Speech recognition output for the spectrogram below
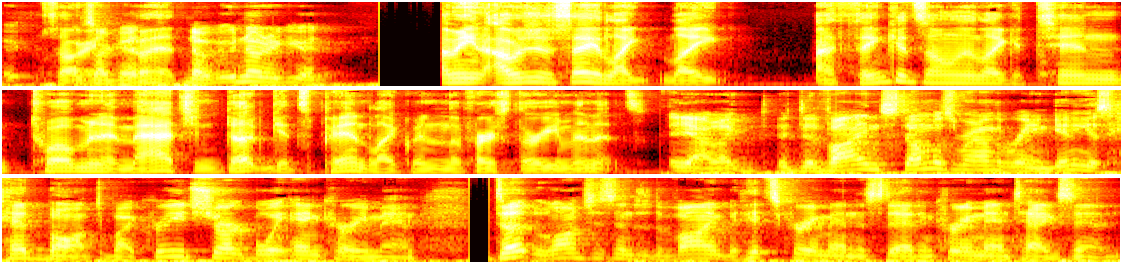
I'm sorry, sorry, go ahead. No, no, no, you're good. I mean, I was just saying, like, like I think it's only like a 10, 12 minute match, and Dutt gets pinned like in the first three minutes. Yeah, like Devine stumbles around the ring, getting his head bonked by Creed, Shark Boy, and Curryman. Dutt launches into Devine, but hits Curryman instead, and Curryman tags in.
